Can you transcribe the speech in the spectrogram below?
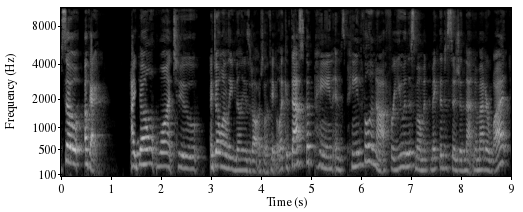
So, okay. I don't want to, I don't want to leave millions of dollars on the table. Like if that's the pain and it's painful enough for you in this moment to make the decision that no matter what,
